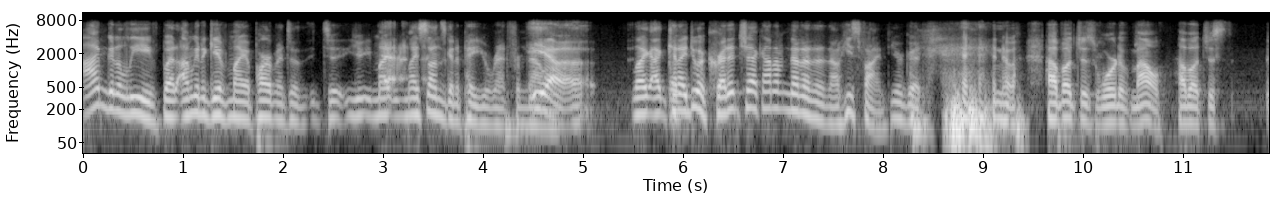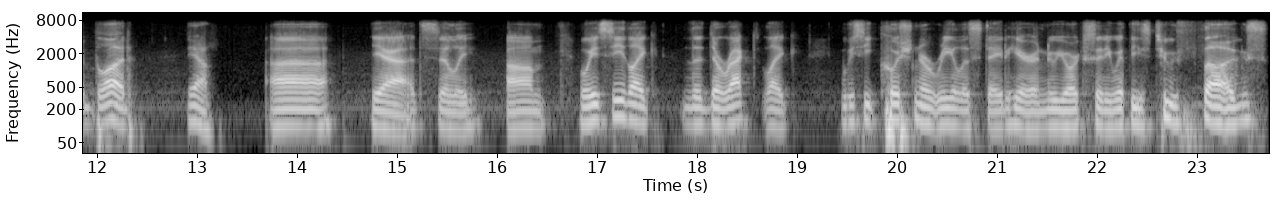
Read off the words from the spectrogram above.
I'm gonna leave, but I'm gonna give my apartment to to you, my my son's gonna pay you rent from now. on." Like, I, can I do a credit check on him? No, no, no, no. He's fine. You're good. no. How about just word of mouth? How about just blood? Yeah. Uh, yeah, it's silly. Um, we see like the direct like we see Kushner real estate here in New York City with these two thugs,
